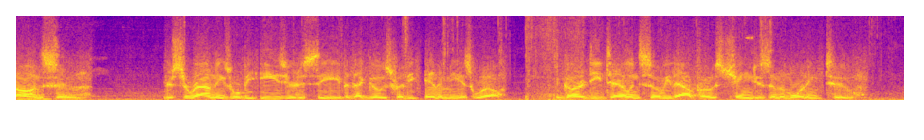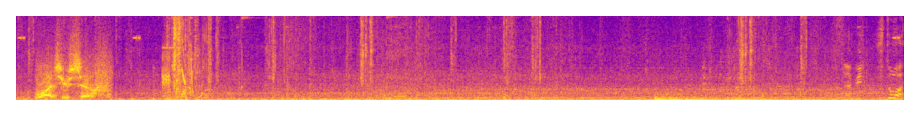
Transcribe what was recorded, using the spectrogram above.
dawn soon. Your surroundings will be easier to see, but that goes for the enemy as well. The guard detail in Soviet outposts changes in the morning too. Watch yourself. Что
